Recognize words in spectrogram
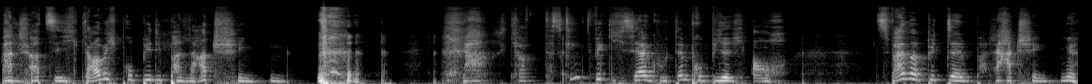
Mann, Schatzi, ich glaube, ich probiere die Palatschinken. ja, ich glaube, das klingt wirklich sehr gut. Den probiere ich auch. Zweimal bitte Palatschinken.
